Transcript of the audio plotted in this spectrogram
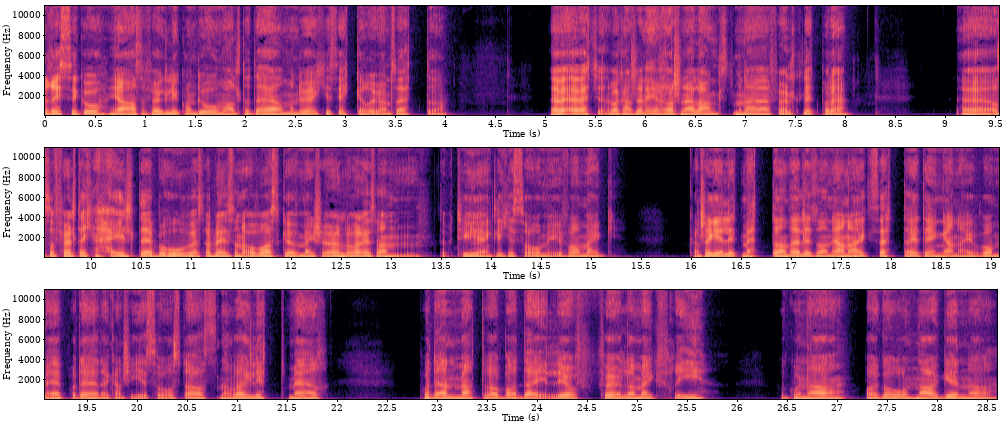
risiko? Ja, selvfølgelig kondom og alt dette her, men du er ikke sikker uansett. Jeg, jeg vet ikke, det var kanskje en irrasjonell angst, men jeg følte litt på det. Uh, og så følte jeg ikke helt det behovet, så jeg ble litt sånn overraska over meg sjøl. Det, sånn, det betyr egentlig ikke så mye for meg. Kanskje jeg er litt metta. Det er litt sånn, ja, nå har jeg sett de tingene, jeg har vært med på det, det er kanskje ikke så stas. Nå var jeg litt mer på den med at det var bare deilig å føle meg fri, og kunne bare gå rundt naken og,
